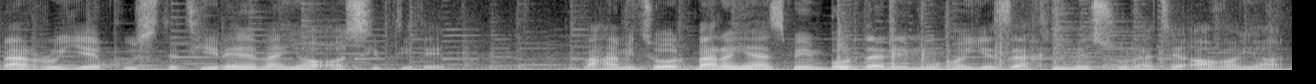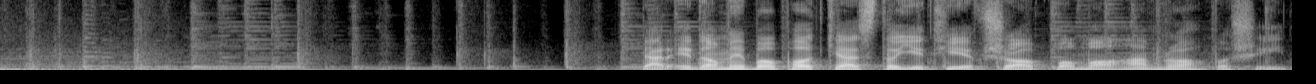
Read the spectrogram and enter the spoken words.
بر روی پوست تیره و یا آسیب دیده و همینطور برای از بین بردن موهای زخیم صورت آقایان. در ادامه با پادکست های تی اف شاپ با ما همراه باشید.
